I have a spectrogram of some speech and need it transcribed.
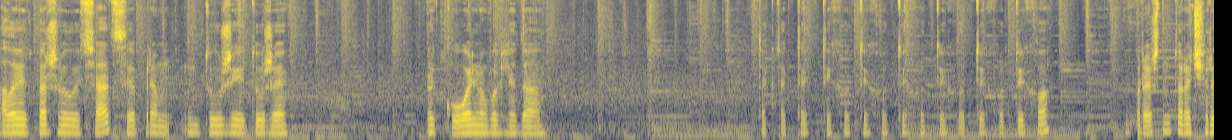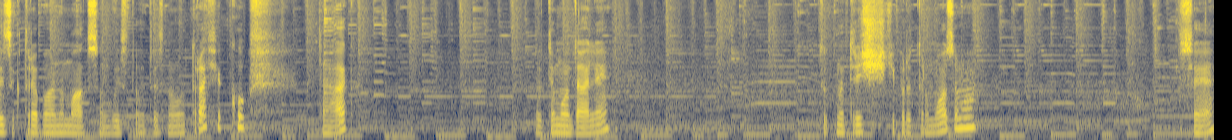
але від першого лиця це прям дуже і дуже прикольно виглядає. Так, так, так, тихо, тихо, тихо, тихо, тихо, тихо. Обережно, до речі, ризик треба на максимум виставити знову трафіку. Так. Летимо далі. Тут ми трішечки притормозимо. Все.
